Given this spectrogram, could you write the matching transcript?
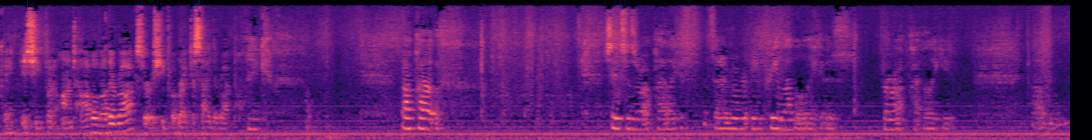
Okay, is she put on top of other rocks, or is she put right beside the rock pile? Like rock pile. since it was a rock pile, like it said, I remember it being pretty level, like it was for a rock pile, like you. Um,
